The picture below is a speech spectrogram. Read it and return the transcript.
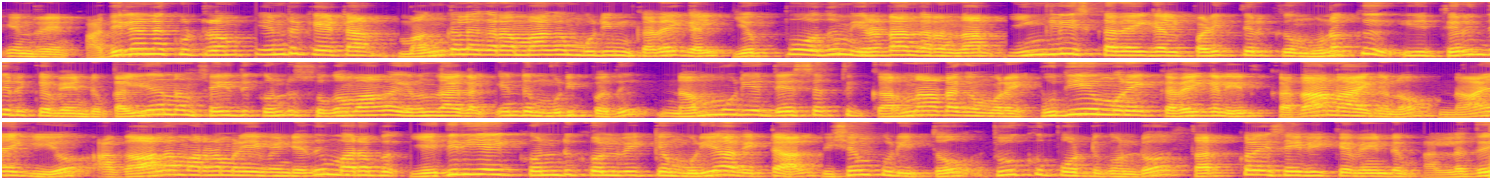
என்றேன். அதில் என்ன குற்றம்? என்று கேட்டான். மங்களகரமாக முடியும் கதைகள் எப்போதும் இரண்டாம் தரம்தான். இங்கிலீஷ் கதைகள் படித்திருக்கும் உனக்கு இது தெரிந்திருக்க வேண்டும். கல்யாணம் செய்து கொண்டு சுகமாக இருந்தார்கள் என்று முடிப்பது நம்முடைய தேசத்து கர்நாடக முறை. புதிய முறை கதைகளில் கதாநாயகனோ நாயகியோ அகால மரணமடைய வேண்டியது மரபு. எதிரியை கொண்டு கொள்விக்க முடியாவிட்டால் விஷம் குடித்தோ தூக்கு போட்டுக்கொண்டோ தற்கொலை செய்விக்க வேண்டும். அல்லது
